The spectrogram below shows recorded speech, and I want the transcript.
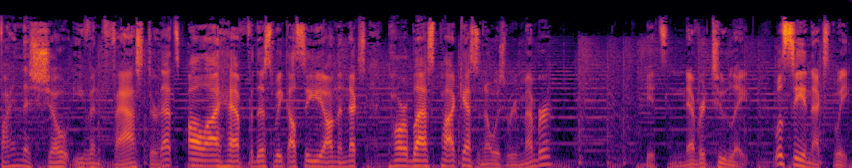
find the show even faster. That's all I have for this week. I'll see you on the next Power Blast podcast. And always remember, it's never too late. We'll see you next week.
